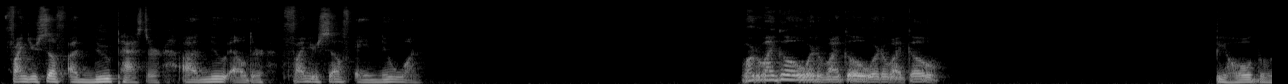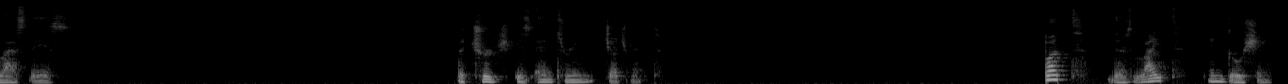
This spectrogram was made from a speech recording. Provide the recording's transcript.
Find yourself a new pastor, a new elder. Find yourself a new one. Where do I go? Where do I go? Where do I go? Behold the last days. The church is entering judgment. But there's light in Goshen.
